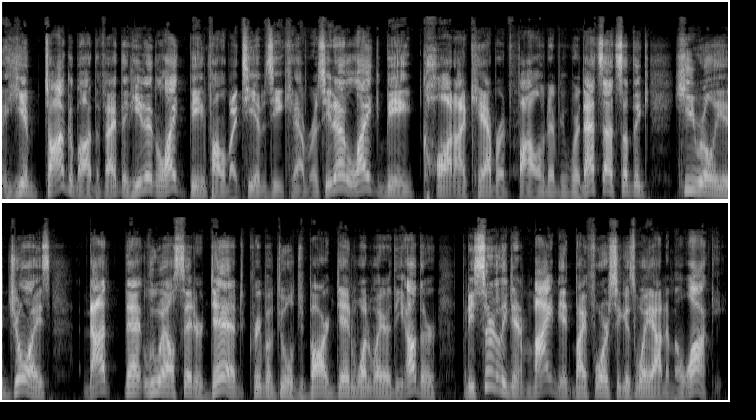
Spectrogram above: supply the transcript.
him talk about the fact that he didn't like being followed by TMZ cameras. He didn't like being caught on camera and followed everywhere. That's not something he really enjoys. Not that Lou Alcindor did, Kareem Abdul-Jabbar did one way or the other, but he certainly didn't mind it by forcing his way out of Milwaukee.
